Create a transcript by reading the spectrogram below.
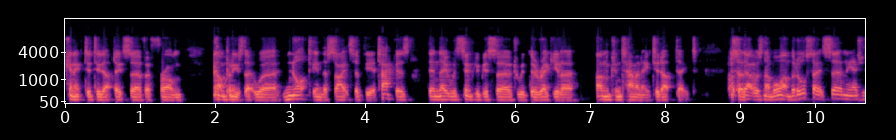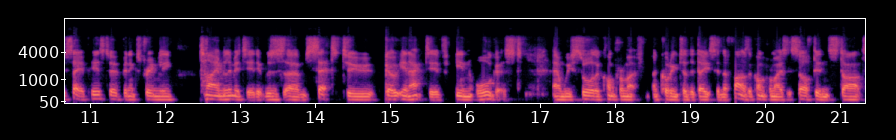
connected to the update server from companies that were not in the sights of the attackers, then they would simply be served with the regular uncontaminated update. So, that was number one. But also, it certainly, as you say, appears to have been extremely time limited. It was um, set to go inactive in August. And we saw the compromise, according to the dates in the files, the compromise itself didn't start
